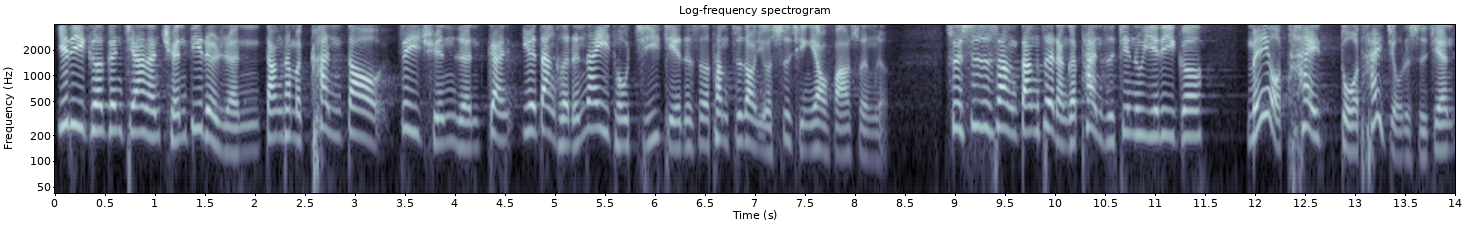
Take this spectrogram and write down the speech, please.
耶利哥跟迦南全地的人，当他们看到这一群人干约旦河的那一头集结的时候，他们知道有事情要发生了。所以事实上，当这两个探子进入耶利哥，没有太躲太久的时间，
